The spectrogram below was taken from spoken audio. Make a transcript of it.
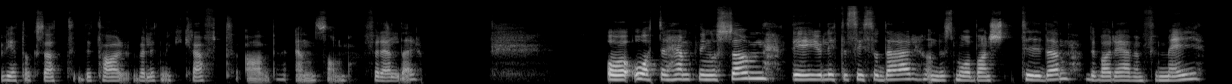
vet också att det tar väldigt mycket kraft av en som förälder. Och återhämtning och sömn, det är ju lite sisådär under småbarnstiden. Det var det även för mig.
